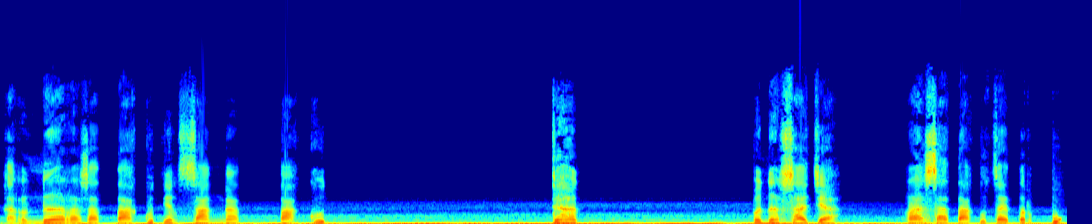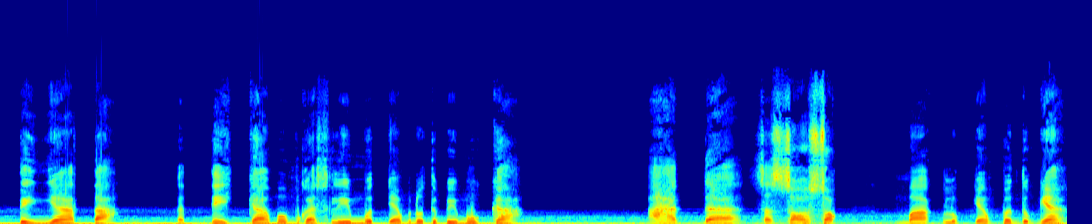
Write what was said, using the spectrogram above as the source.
karena rasa takut yang sangat takut. Dan benar saja, rasa takut saya terbukti nyata ketika membuka selimut yang menutupi muka. Ada sesosok makhluk yang bentuknya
